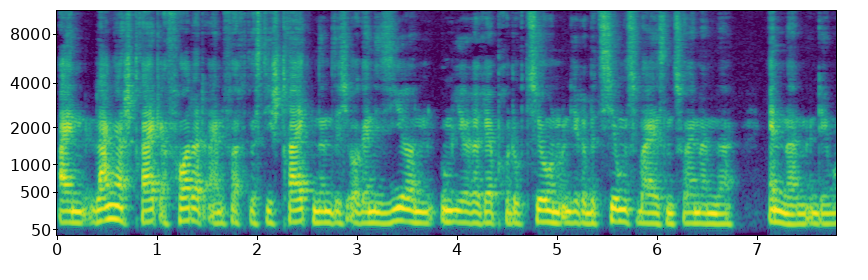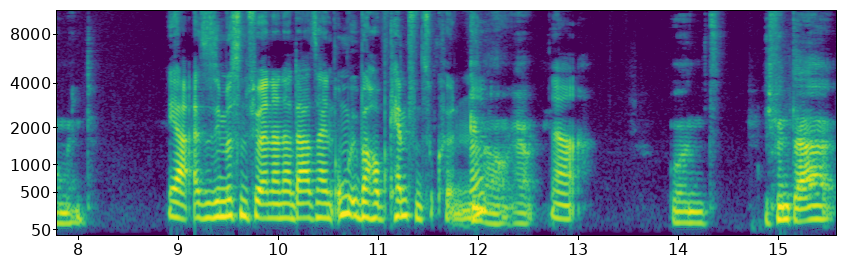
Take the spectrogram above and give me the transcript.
ein langer Streik erfordert einfach, dass die Streikenden sich organisieren, um ihre Reproduktion und ihre Beziehungsweisen zueinander ändern in dem Moment. Ja, also sie müssen füreinander da sein, um überhaupt kämpfen zu können. Ne? Genau, ja. Ja. Und ich finde, da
